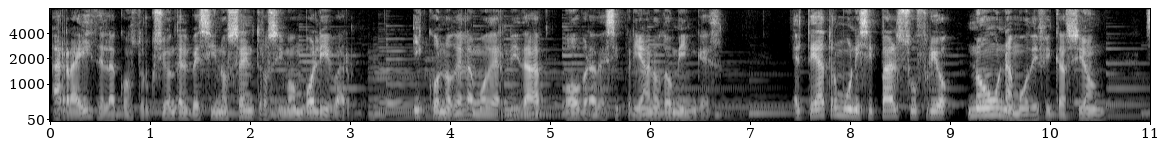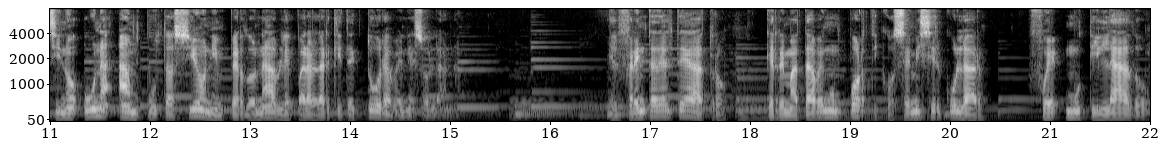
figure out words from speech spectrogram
a raíz de la construcción del vecino centro Simón Bolívar, ícono de la modernidad, obra de Cipriano Domínguez, el Teatro Municipal sufrió no una modificación, sino una amputación imperdonable para la arquitectura venezolana. El frente del teatro, que remataba en un pórtico semicircular, fue mutilado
